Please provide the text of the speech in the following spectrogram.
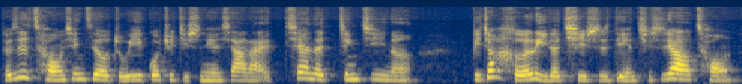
可是从新自由主义过去几十年下来，现在的经济呢，比较合理的起始点，其实要从。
